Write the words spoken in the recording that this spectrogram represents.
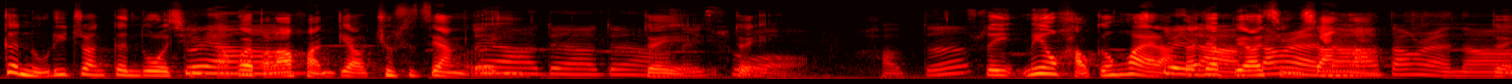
更努力赚更多的钱，赶快把它还掉，就是这样而已。对啊，对啊，对啊，对没对错。好的，所以没有好跟坏啦，大家不要紧张啊。当然呢、对，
